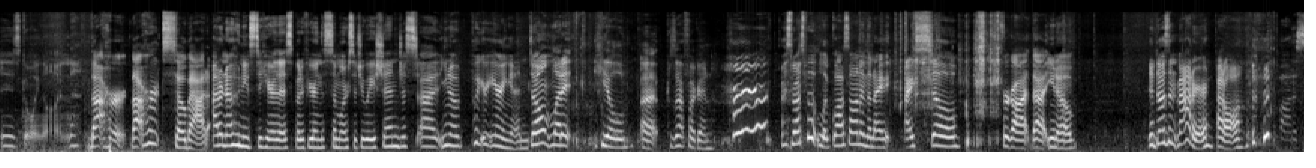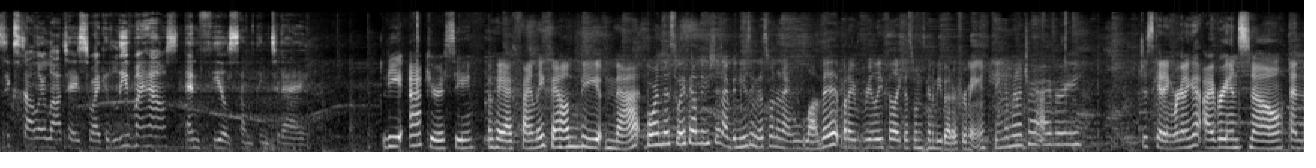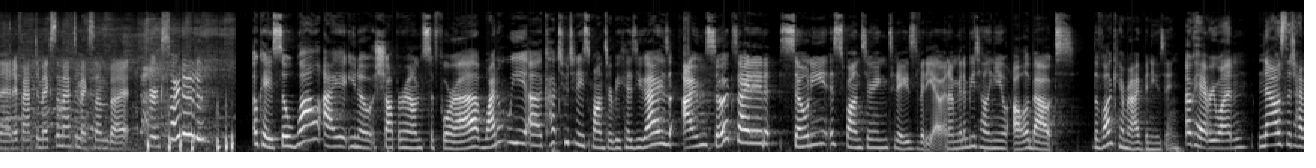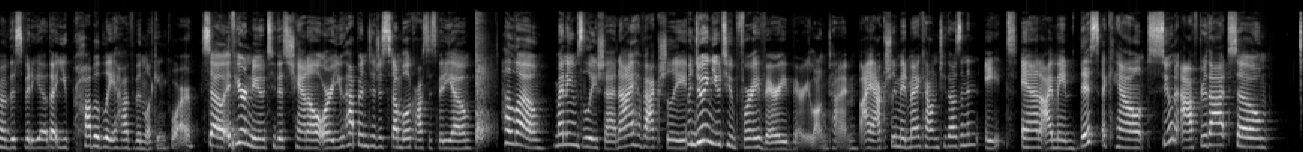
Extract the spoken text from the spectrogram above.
is going on? That hurt. That hurt so bad. I don't know who needs to hear this, but if you're in the similar situation, just, uh, you know, put your earring in. Don't let it heal up, because that fucking hurt. I was about to put lip gloss on, and then I, I still forgot that, you know, it doesn't matter at all. Bought a $6 latte so I could leave my house and feel something today the accuracy. Okay, I finally found the matte Born This Way foundation. I've been using this one and I love it, but I really feel like this one's gonna be better for me. I think I'm gonna try Ivory. Just kidding, we're gonna get Ivory and Snow, and then if I have to mix them, I have to mix them, but we're excited. Okay, so while I, you know, shop around Sephora, why don't we uh, cut to today's sponsor? Because you guys, I'm so excited. Sony is sponsoring today's video, and I'm gonna be telling you all about the vlog camera I've been using. Okay everyone, now's the time of this video that you probably have been looking for. So if you're new to this channel or you happen to just stumble across this video, Hello, my name's Alisha and I have actually been doing YouTube for a very, very long time. I actually made my account in 2008 and I made this account soon after that, so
